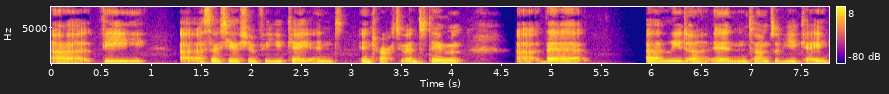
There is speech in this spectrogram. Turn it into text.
uh, the uh, Association for UK in- Interactive Entertainment, uh, they're a leader in terms of UK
